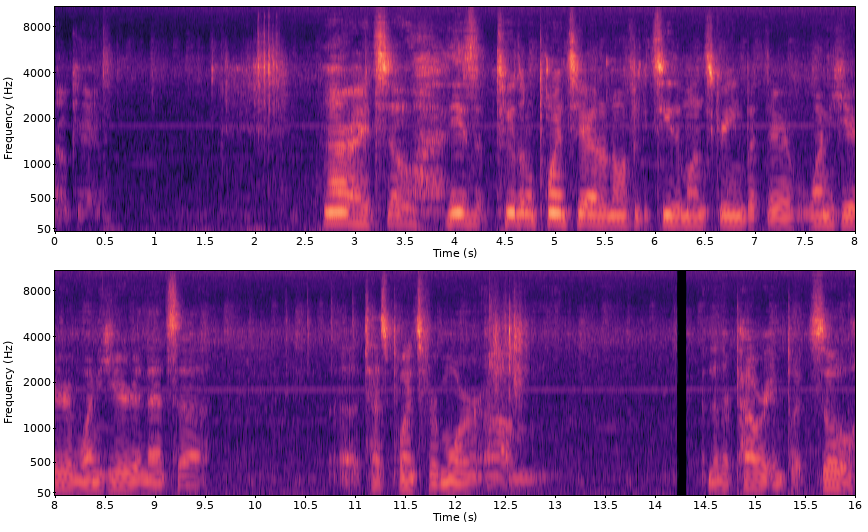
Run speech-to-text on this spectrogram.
Okay. Alright, so these two little points here, I don't know if you can see them on screen, but they're one here and one here, and that's uh, uh, test points for more um, another power input. So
